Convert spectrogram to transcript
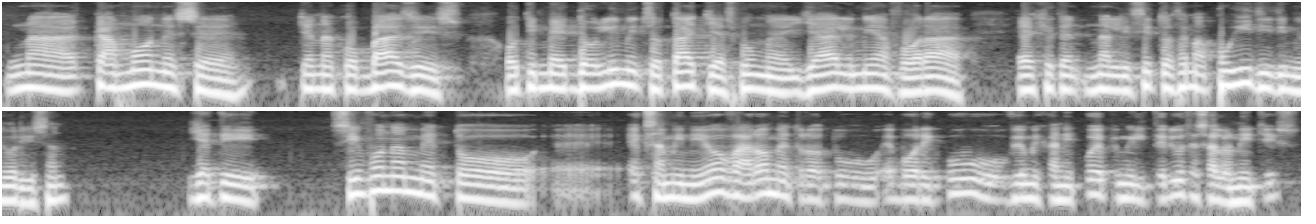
να καμώνεσαι και να κομπάζεις ότι με εντολή Μητσοτάκη ας πούμε για άλλη μία φορά έρχεται να λυθεί το θέμα που ήδη δημιούργησαν γιατί Σύμφωνα με το ε, εξαμηνιαίο βαρόμετρο του Εμπορικού Βιομηχανικού Επιμελητηρίου Θεσσαλονίκης,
